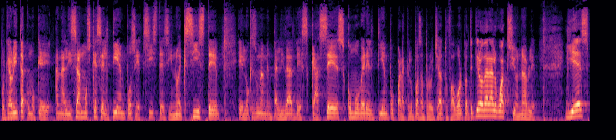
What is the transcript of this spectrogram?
porque ahorita como que analizamos qué es el tiempo, si existe, si no existe, eh, lo que es una mentalidad de escasez, cómo ver el tiempo para que lo puedas aprovechar a tu favor, pero te quiero dar algo accionable. Y es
